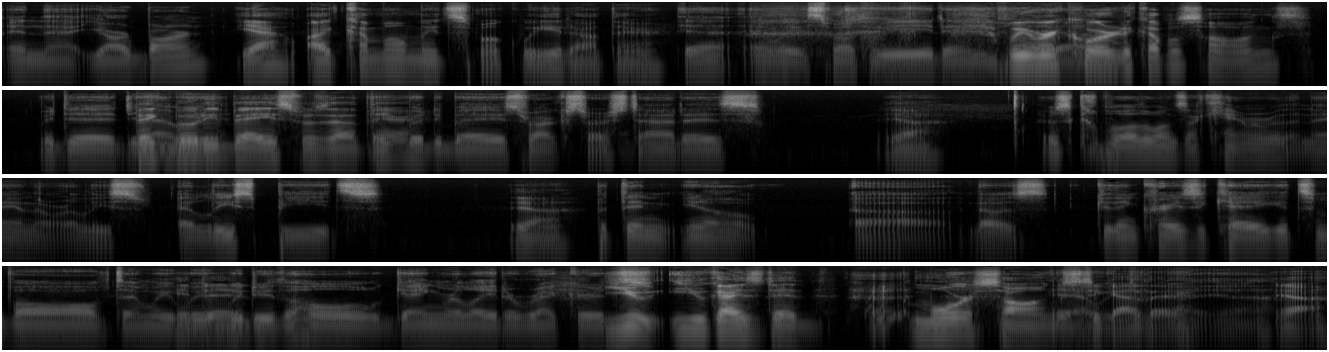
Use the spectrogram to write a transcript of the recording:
in that yard barn. Yeah, I'd come home, we'd smoke weed out there. Yeah, and we'd smoke weed and We play, um, recorded a couple songs. We did. Big yeah, Booty we, Bass was out Big there. Big Booty Bass, Rockstar Status. Yeah, There's a couple other ones I can't remember the name that were at least at least beats. yeah. But then you know, uh, that was then Crazy K gets involved, and we we, we do the whole gang related records. You you guys did more Yeah, songs did together. that, yeah. Yeah.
